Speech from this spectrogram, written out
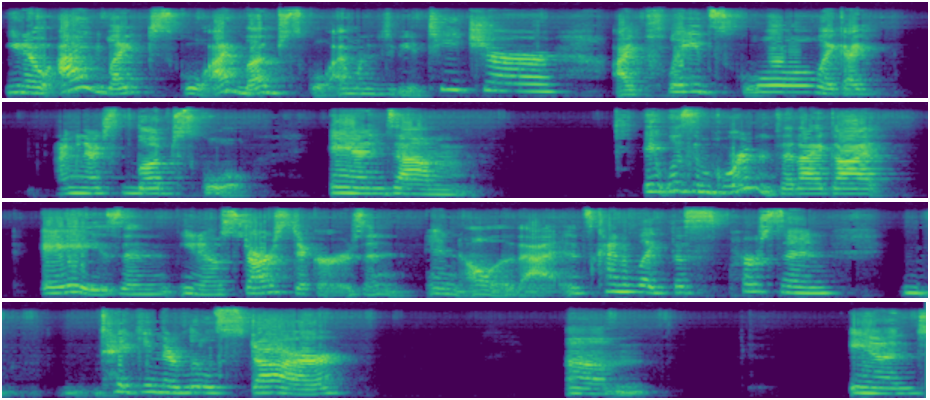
you know, I liked school. I loved school. I wanted to be a teacher. I played school. Like I I mean, I just loved school. And um it was important that I got A's and, you know, star stickers and and all of that. It's kind of like this person taking their little star um and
